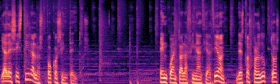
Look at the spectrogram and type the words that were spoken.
y a desistir a los pocos intentos. En cuanto a la financiación de estos productos,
